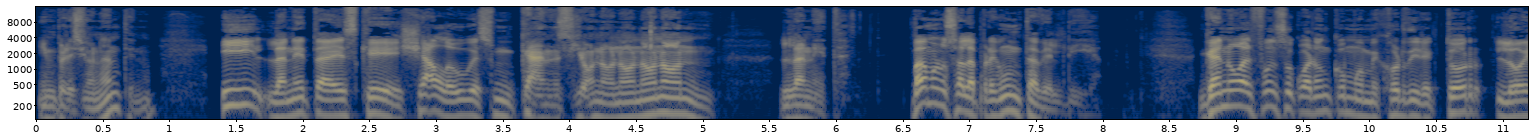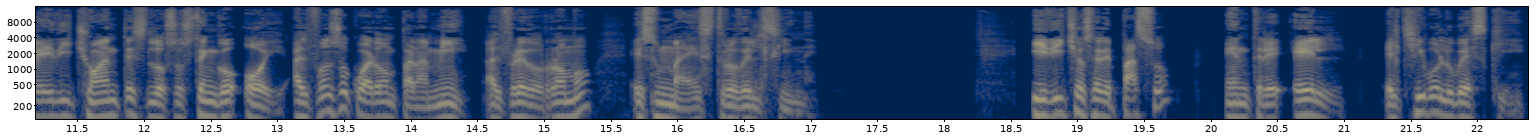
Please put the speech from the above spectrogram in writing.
Impresionante, ¿no? Y la neta es que Shallow es un canción, no, no, no, no. La neta. Vámonos a la pregunta del día. Ganó Alfonso Cuarón como mejor director, lo he dicho antes, lo sostengo hoy. Alfonso Cuarón, para mí, Alfredo Romo, es un maestro del cine. Y dicho sea de paso, entre él, el Chivo Lubeski,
